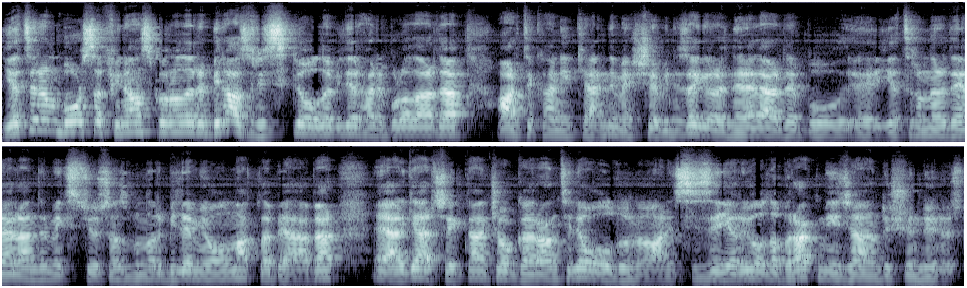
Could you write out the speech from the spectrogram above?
Yatırım, borsa, finans konuları biraz riskli olabilir. Hani buralarda artık hani kendi meşrebinize göre nerelerde bu e, yatırımları değerlendirmek istiyorsanız bunları bilemiyor olmakla beraber eğer gerçekten çok garantili olduğunu hani sizi yarı yolda bırakmayacağını düşündüğünüz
